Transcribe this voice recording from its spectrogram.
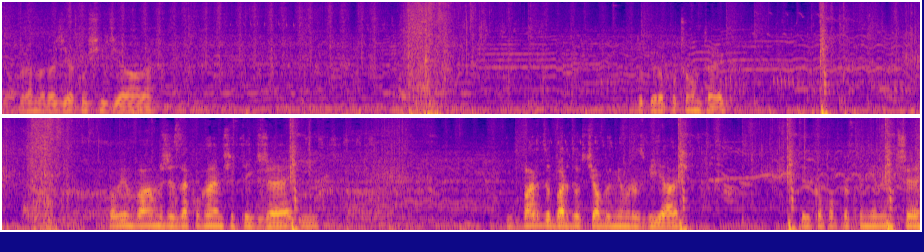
Dobra, na razie jakoś idzie, ale... To dopiero początek. Powiem wam, że zakochałem się w tej grze i, i bardzo, bardzo chciałbym ją rozwijać. Tylko po prostu nie wiem, czy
